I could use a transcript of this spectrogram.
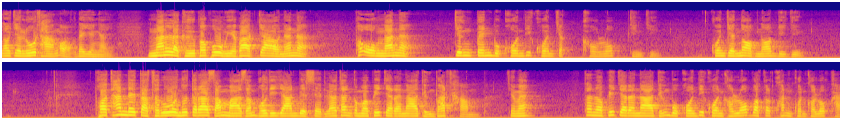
เราจะรู้ทางออกได้ยังไง นั่นแหละคือพระผู้มีพระภาคเจ้านั้นน่ะ พระองค์นั้นน่ะ จึงเป็นบุคคลที่ควรจะเคารพจริง ๆ ควรจะนอบน้อมจริงๆ พอท่านได้ตัดสรู้อนุตตรสัมมาสัมโพธิญาณเบ็ดเสร็จแล้วท่านก็มาพิจารณาถึงพระธรรมใช่ไหมท่านมาพิจารณาถึงบุคคลที่ควรเคารพว่าท่านควรเคารพใคร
